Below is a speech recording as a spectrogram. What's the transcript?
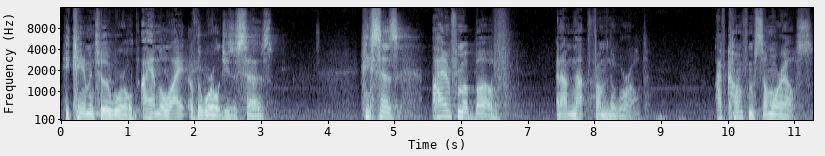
He came into the world. I am the light of the world, Jesus says. He says, I am from above, and I'm not from the world. I've come from somewhere else.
